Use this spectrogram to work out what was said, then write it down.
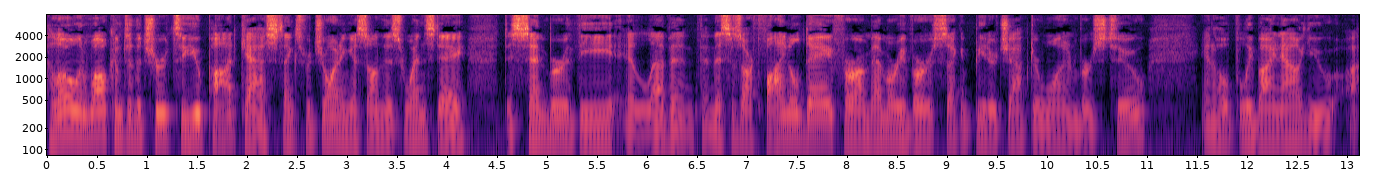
Hello and welcome to the Truth to You podcast. Thanks for joining us on this Wednesday, December the 11th. And this is our final day for our memory verse, 2 Peter chapter 1 and verse 2. And hopefully by now you uh,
